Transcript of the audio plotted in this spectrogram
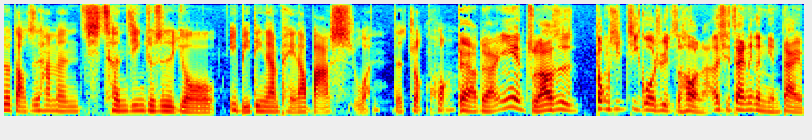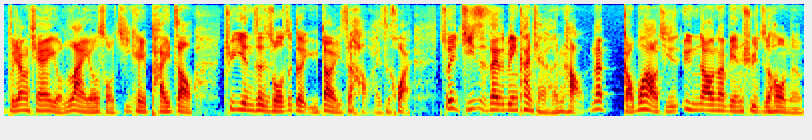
就导致他们曾经就是有一笔订单赔到八十万的状况。对啊，对啊，因为主要是东西寄过去之后呢，而且在那个年代不像现在有 LINE 有手机可以拍照去验证说这个鱼到底是好还是坏，所以即使在这边看起来很好，那搞不好其实运到那边去之后呢，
